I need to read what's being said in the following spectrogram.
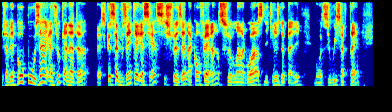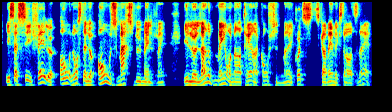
J'avais proposé à Radio-Canada, est-ce que ça vous intéresserait si je faisais ma conférence sur l'angoisse des crises de panique? Ils m'ont dit oui, certain. Et ça s'est fait le 11, non, c'était le 11 mars 2020. Et le lendemain, on entrait en confinement. Écoute, c'est quand même extraordinaire.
